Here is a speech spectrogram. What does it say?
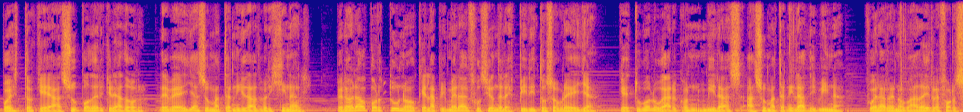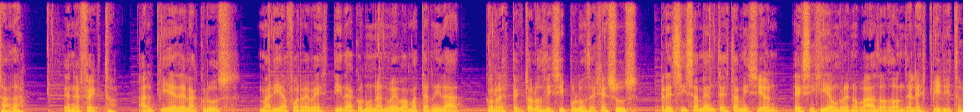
puesto que a su poder creador debe ella su maternidad virginal. Pero era oportuno que la primera efusión del Espíritu sobre ella, que tuvo lugar con miras a su maternidad divina, fuera renovada y reforzada. En efecto, al pie de la cruz, María fue revestida con una nueva maternidad con respecto a los discípulos de Jesús, Precisamente esta misión exigía un renovado don del Espíritu.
